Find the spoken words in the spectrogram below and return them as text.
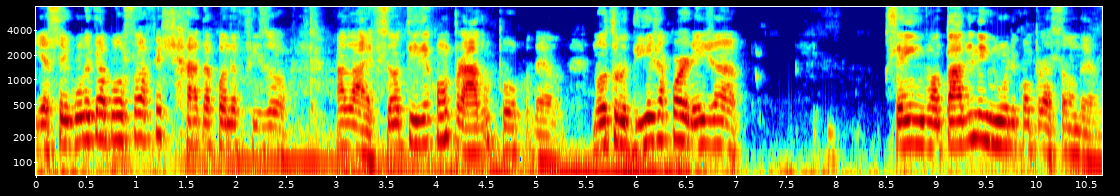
e a segunda que a bolsa estava fechada quando eu fiz o, a live, senão eu teria comprado um pouco dela. No outro dia já acordei já sem vontade nenhuma de compração dela.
